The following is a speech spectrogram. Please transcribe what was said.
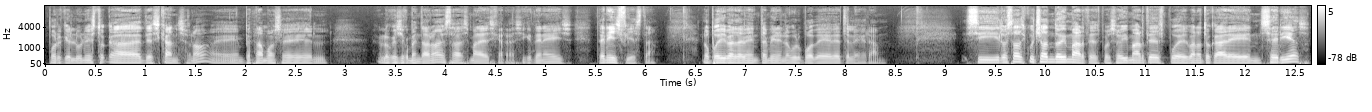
Porque el lunes toca descanso, ¿no? Eh, empezamos el, lo que os he comentado, ¿no? Esta semana de descarga. Así que tenéis, tenéis fiesta. Lo podéis ver también, en el grupo de, de Telegram. Si lo estás escuchando hoy martes, pues hoy martes pues van a tocar en series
